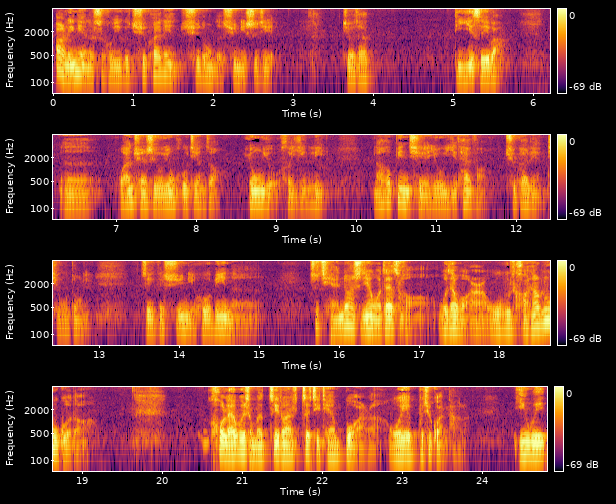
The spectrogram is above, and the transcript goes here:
二零年的时候，一个区块链驱动的虚拟世界，叫它 DEC 吧，呃，完全是由用户建造、拥有和盈利，然后并且由以太坊。区块链提供动力，这个虚拟货币呢？之前一段时间我在炒，我在玩我好像录过的。后来为什么这段这几天不玩了？我也不去管它了，因为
